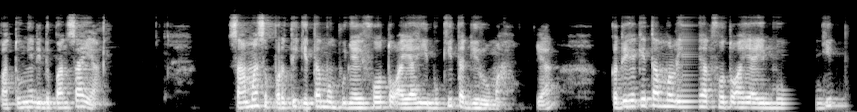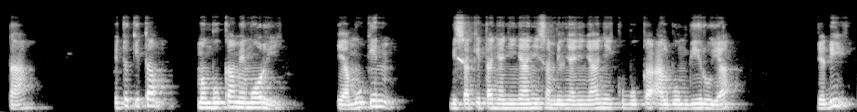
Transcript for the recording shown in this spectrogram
patungnya di depan saya. Sama seperti kita mempunyai foto ayah ibu kita di rumah, ya. Ketika kita melihat foto ayah ibu kita, itu kita membuka memori. Ya, mungkin bisa kita nyanyi-nyanyi sambil nyanyi-nyanyi, kubuka album biru ya. Jadi,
